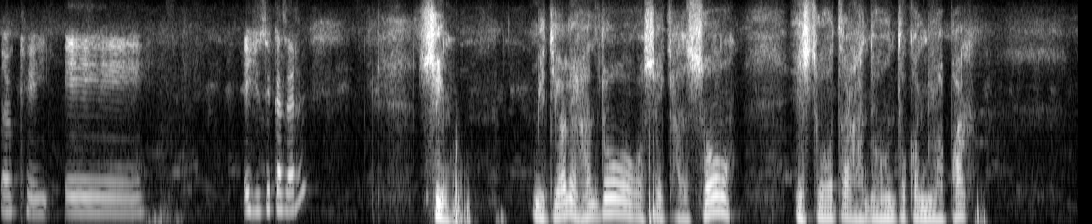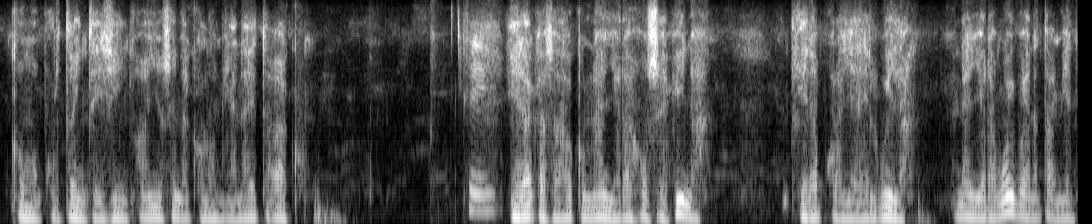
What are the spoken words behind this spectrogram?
Ok. eh, ¿Ellos se casaron? Sí, mi tío Alejandro se casó, estuvo trabajando junto con mi papá como por 35 años en la colombiana de tabaco. Sí. Era casado con una señora Josefina, que era por allá del Huila. Una señora muy buena también.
